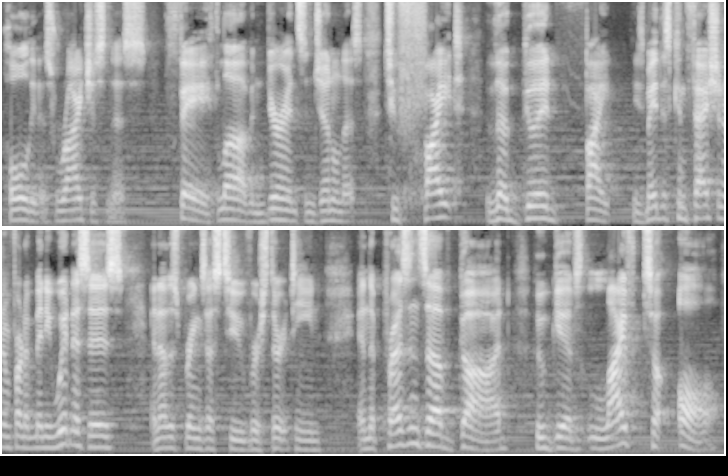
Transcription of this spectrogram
holiness, righteousness, faith, love, endurance, and gentleness, to fight the good fight. He's made this confession in front of many witnesses, and now this brings us to verse 13. In the presence of God, who gives life to all,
